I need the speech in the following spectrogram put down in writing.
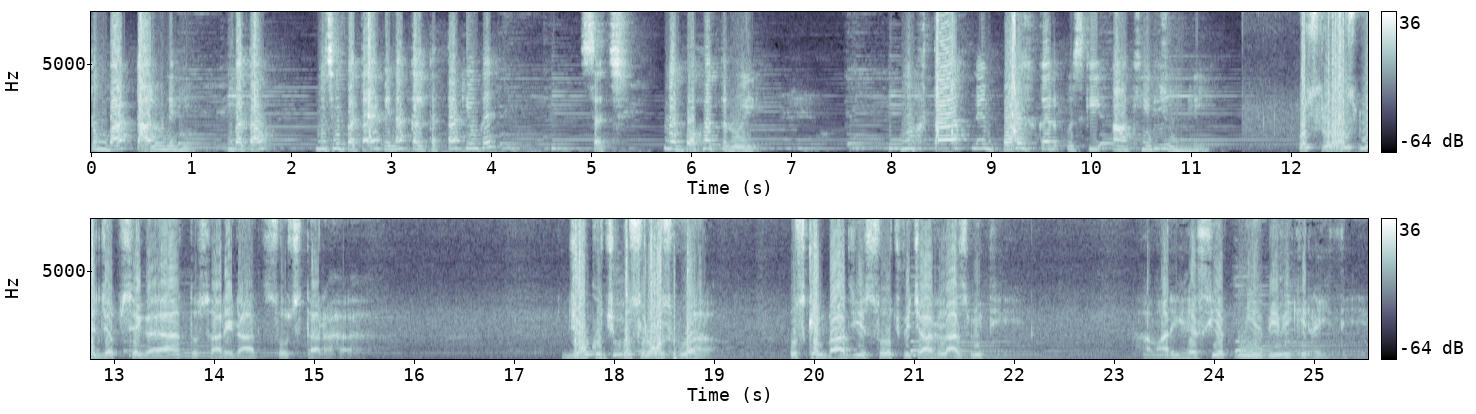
तुम बात टालो नहीं। बताओ मुझे बताए बिना कलकत्ता क्यों गए? सच मैं बहुत रोई। मुख्तार ने बढ़कर उसकी आँखें चूम ली। उस रोज में जब से गया तो सारी रात सोचता रहा। जो कुछ उस रोज हुआ उसके बाद ये सोच विचार लाजमी थी। हमारी हैसियत मियाँ बीवी की रही थी।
